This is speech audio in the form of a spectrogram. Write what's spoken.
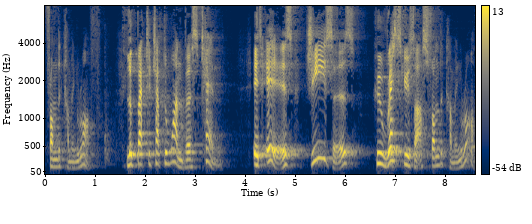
from the coming wrath. Look back to chapter 1, verse 10. It is Jesus who rescues us from the coming wrath.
